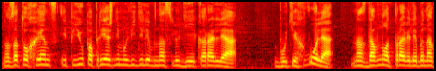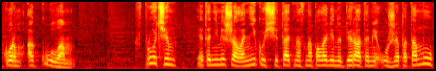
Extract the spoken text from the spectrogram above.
но зато Хэнс и Пью по-прежнему видели в нас людей короля. Будь их воля, нас давно отправили бы на корм акулам. Впрочем, это не мешало Нику считать нас наполовину пиратами уже потому,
